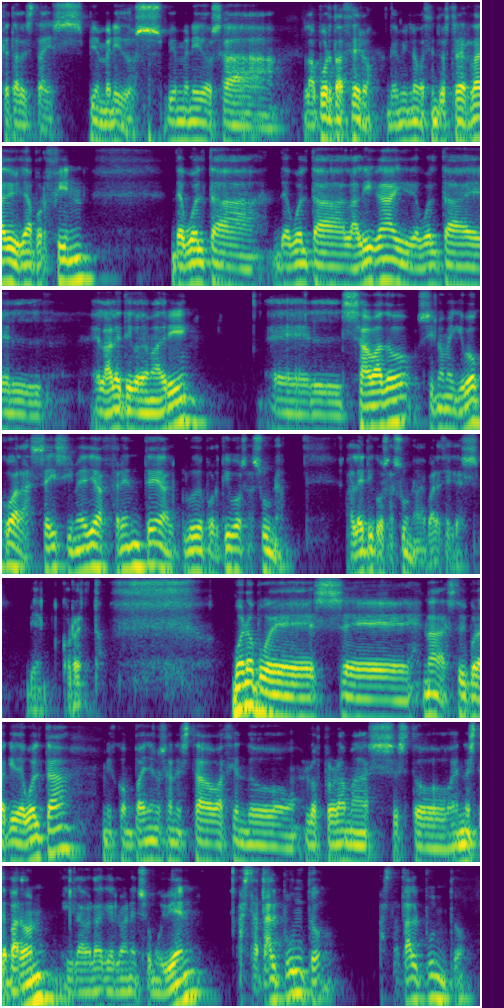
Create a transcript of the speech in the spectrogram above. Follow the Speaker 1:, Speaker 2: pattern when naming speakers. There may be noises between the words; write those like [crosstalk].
Speaker 1: ¿qué tal estáis? Bienvenidos, bienvenidos a La Puerta Cero de 1903 Radio, ya por fin de vuelta, de vuelta a la Liga y de vuelta el, el Atlético de Madrid. El sábado, si no me equivoco, a las seis y media frente al Club Deportivo Sasuna. Atlético Sasuna, me parece que es. Bien, correcto. Bueno, pues eh, nada, estoy por aquí de vuelta. Mis compañeros han estado haciendo los programas esto en este parón y la verdad que lo han hecho muy bien. Hasta tal punto, hasta tal punto,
